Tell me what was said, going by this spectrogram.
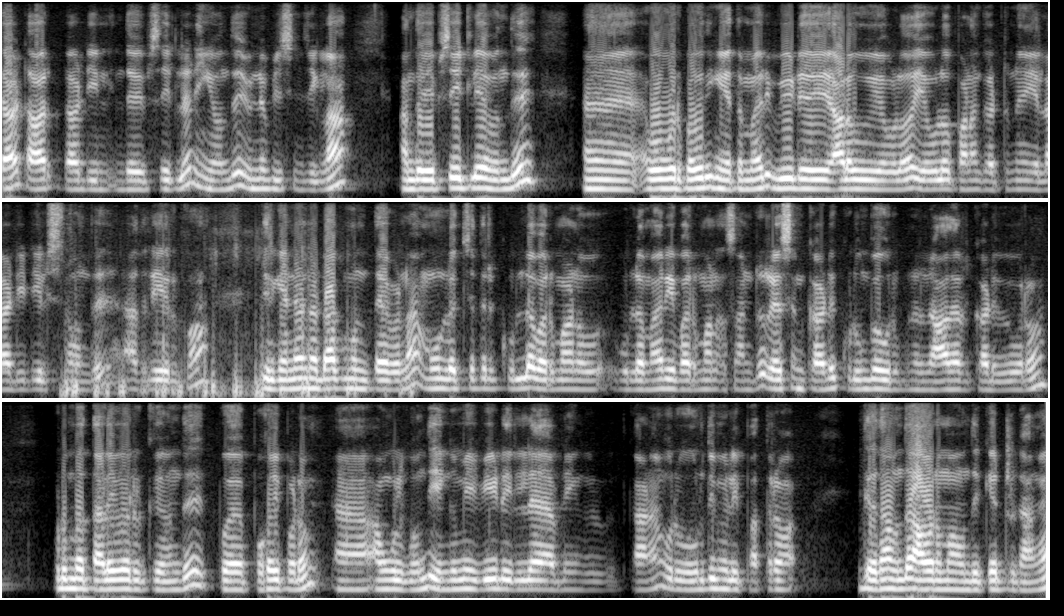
dot org dot in இந்த வெப்சைட்டில் நீங்கள் வந்து விண்ணப்பி செஞ்சுக்கலாம். அந்த வெப்சைட்லேயே வந்து ஒவ்வொரு பகுதிக்கு ஏற்ற மாதிரி வீடு அளவு எவ்வளோ எவ்வளோ பணம் கட்டணும் எல்லா டீட்டெயில்ஸும் வந்து அதுலேயே இருக்கும். இதுக்கு என்னென்ன டாக்குமெண்ட் தேவைன்னா மூணு லட்சத்திற்குள்ள வருமானம் உள்ள மாதிரி வருமான சான்று ரேஷன் கார்டு குடும்ப உறுப்பினர் ஆதார் கார்டு விவரம் குடும்ப தலைவருக்கு வந்து பு- புகைப்படம் அவங்களுக்கு வந்து எங்குமே வீடு இல்லை அப்படிங்கிறதுக்கான ஒரு உறுதிமொழி பத்திரம் இதுதான் வந்து ஆவணமாக வந்து கேட்டிருக்காங்க.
